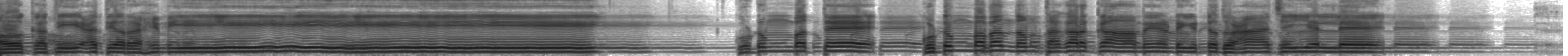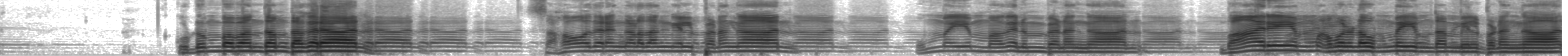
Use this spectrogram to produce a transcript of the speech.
ഔ റഹിമീ. കുടുംബത്തെ കുടുംബ ബന്ധം തകർക്കാൻ വേണ്ടിയിട്ട് ദുആ ചെയ്യല്ലേ? കുടുംബ ബന്ധം തകരാൻ സഹോദരങ്ങൾ തങ്ങിൽ പിണങ്ങാൻ ഉമ്മയും മകനും പിണങ്ങാൻ ഭാര്യയും അവളുടെ ഉമ്മയും തമ്മിൽ പിണങ്ങാൻ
